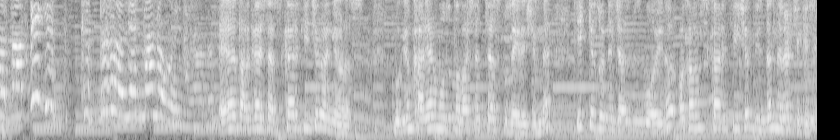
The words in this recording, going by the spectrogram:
Hatta bir gün kıtır öğretmen oynuyoruz. Evet arkadaşlar Scar Teacher oynuyoruz. Bugün kariyer modunda başlatacağız Kuzey ile şimdi. İlk kez oynayacağız biz bu oyunu. Bakalım Scar Teacher bizden neler çekecek.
